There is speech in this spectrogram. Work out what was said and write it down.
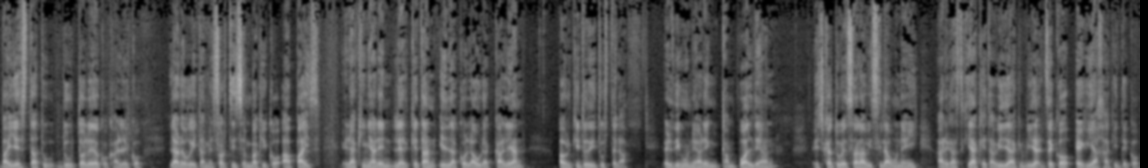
baiestatu du Toledoko kaleko laro geita mezortzi zenbakiko apaiz erakinaren lerketan hildako laurak kalean aurkitu dituztela. Erdigunearen kanpoaldean eskatu bezala bizilagunei argazkiak eta bideak bidaltzeko egia jakiteko.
